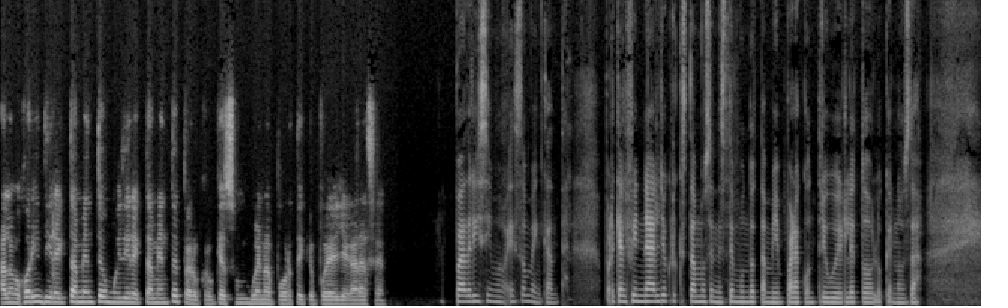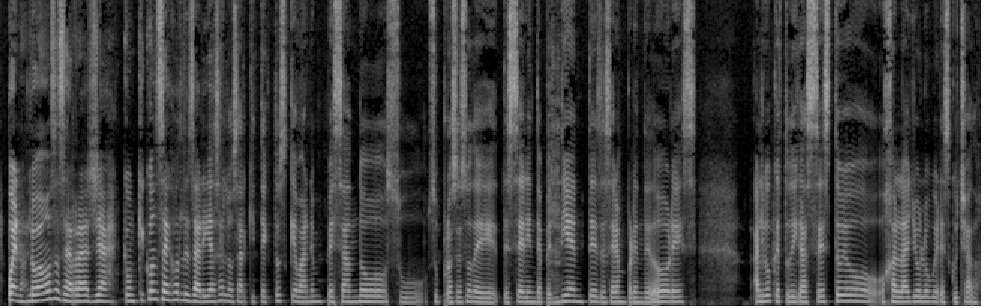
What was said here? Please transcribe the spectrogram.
a lo mejor indirectamente o muy directamente, pero creo que es un buen aporte que puede llegar a ser. Padrísimo, eso me encanta, porque al final yo creo que estamos en este mundo también para contribuirle todo lo que nos da. Bueno, lo vamos a cerrar ya. ¿Con qué consejos les darías a los arquitectos que van empezando su, proceso de, ser independientes, de ser emprendedores? Algo que tú digas, esto ojalá yo lo hubiera escuchado.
